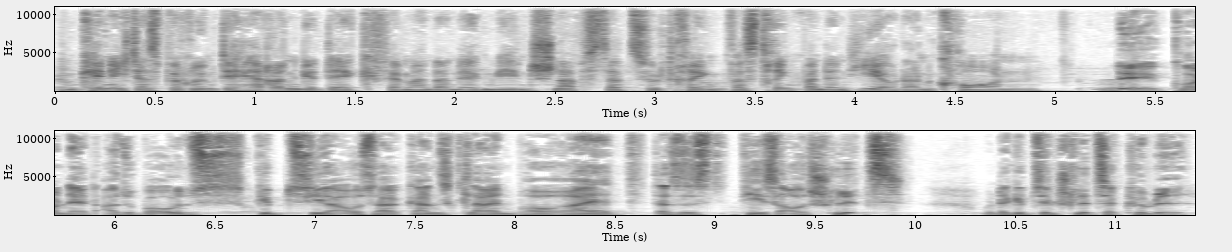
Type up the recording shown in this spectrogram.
Nun kenne ich das berühmte Herrengedeck, wenn man dann irgendwie einen Schnaps dazu trinkt. Was trinkt man denn hier oder ein Korn? Nee, Korn nicht. Also bei uns gibt's hier aus einer ganz kleinen Brauerei, das ist, die ist aus Schlitz und da gibt's den Schlitzer Kümmel.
